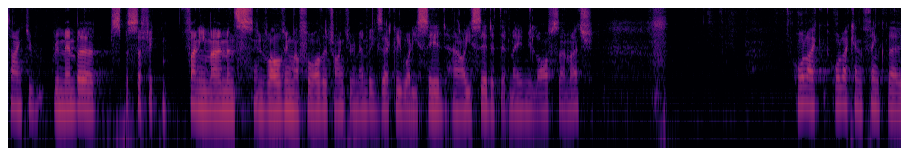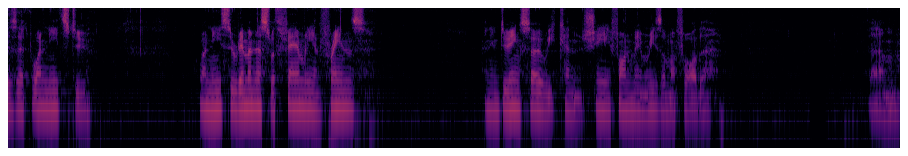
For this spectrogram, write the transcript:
trying to remember specific funny moments involving my father, trying to remember exactly what he said, how he said it, that made me laugh so much. All I, all I can think though is that one needs to one needs to reminisce with family and friends, and in doing so, we can share fond memories of my father. Um,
